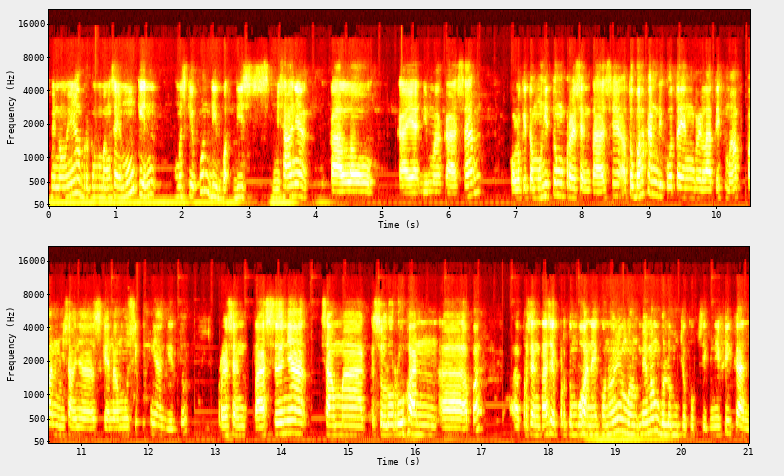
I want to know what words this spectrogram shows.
fenomena berkembang. Saya mungkin meskipun di, di misalnya kalau kayak di Makassar kalau kita mau hitung presentase atau bahkan di kota yang relatif mapan misalnya skena musiknya gitu presentasenya sama keseluruhan uh, apa uh, presentasi pertumbuhan ekonomi memang belum cukup signifikan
